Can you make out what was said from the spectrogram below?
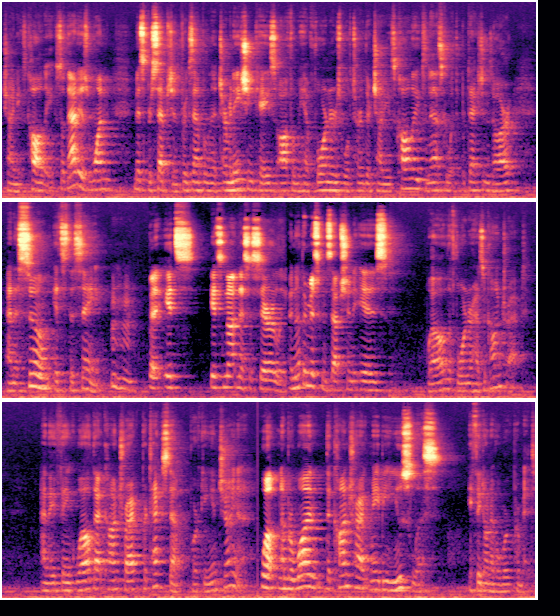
Chinese colleagues. So that is one misperception. For example, in a termination case, often we have foreigners will turn to their Chinese colleagues and ask what the protections are and assume it's the same. Mm-hmm. But it's it's not necessarily. Another misconception is, well, the foreigner has a contract and they think, well, that contract protects them working in China. Well, number one, the contract may be useless if they don't have a work permit.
